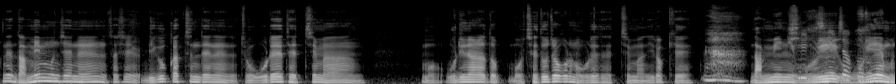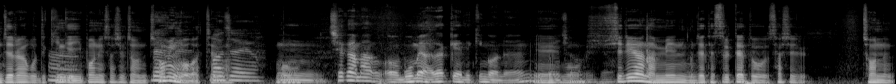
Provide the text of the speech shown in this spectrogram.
근데 난민 문제는 사실 미국 같은 데는 좀 오래됐지만 뭐 우리나라도 뭐 제도적으로는 오래됐지만 이렇게 난민이 우리. 우리의 문제라고 느낀 게 어. 이번이 사실 저는 처음인 네, 것 네, 같아요. 맞아요. 뭐, 음, 체감 한, 어, 몸에 와닿게 느낀 거는 예, 뭐 처음이죠. 시리아 난민 문제 됐을 때도 사실 저는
